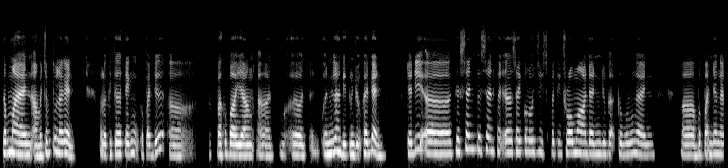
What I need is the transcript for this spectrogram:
teman, uh, macam tu lah kan. Kalau kita tengok kepada uh, khabar yang uh, uh, inilah ditunjukkan kan. Jadi uh, kesan-kesan uh, psikologi seperti trauma dan juga kemurungan uh, berpanjangan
